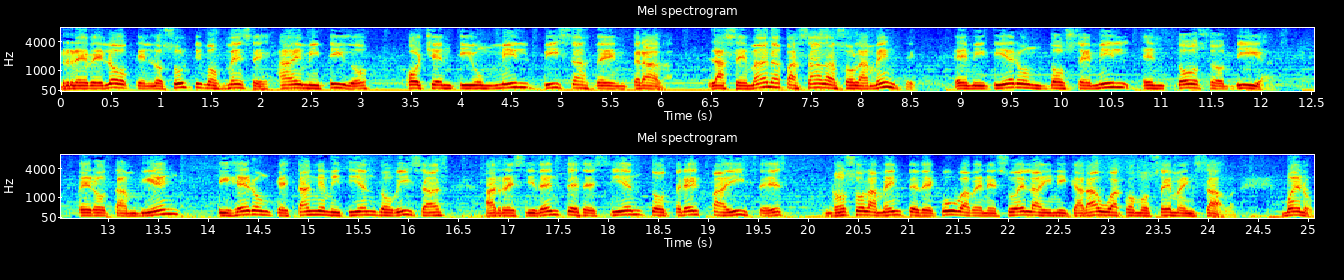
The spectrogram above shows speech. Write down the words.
reveló que en los últimos meses ha emitido 81 mil visas de entrada. La semana pasada solamente emitieron 12 mil en dos días, pero también dijeron que están emitiendo visas a residentes de 103 países, no solamente de Cuba, Venezuela y Nicaragua como se pensaba. Bueno,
